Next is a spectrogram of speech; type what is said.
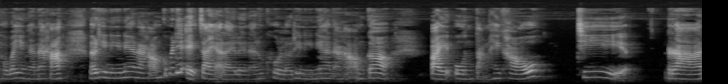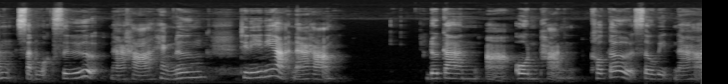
เขาว่าอย่างนั้นนะคะ แล้วทีนี้เนี่ยนะคะอ้อมก็ไม่ได้เอะใจอะไรเลยนะทุกคนแล้วทีนี้เนี่ยนะคะอ้อมก็ไปโอนตังค์ให้เขาที่ร้านสะดวกซื้อนะคะ แห่งหนึ่งทีนี้เนี่ยนะคะ โดยการอ่าโอนผ่าน เคาน์เตอร์เซอร์วิสนะคะ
